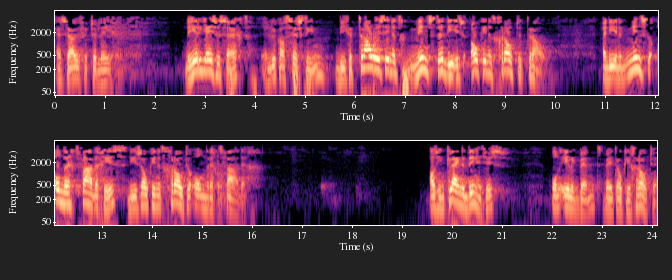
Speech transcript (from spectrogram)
en zuiver te leven. De Heer Jezus zegt in Lucas 16, die getrouw is in het minste, die is ook in het grote trouw. En die in het minste onrechtvaardig is, die is ook in het grote onrechtvaardig. Als je in kleine dingetjes oneerlijk bent, ben je ook in grote.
